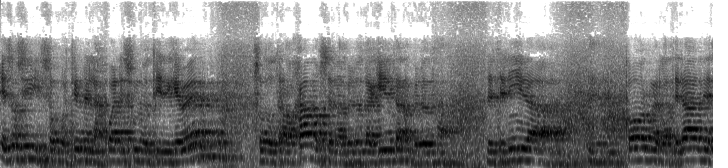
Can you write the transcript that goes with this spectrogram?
eso sí, son cuestiones las cuales uno tiene que ver. Nosotros trabajamos en la pelota quieta, en la pelota detenida, en corre, laterales.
